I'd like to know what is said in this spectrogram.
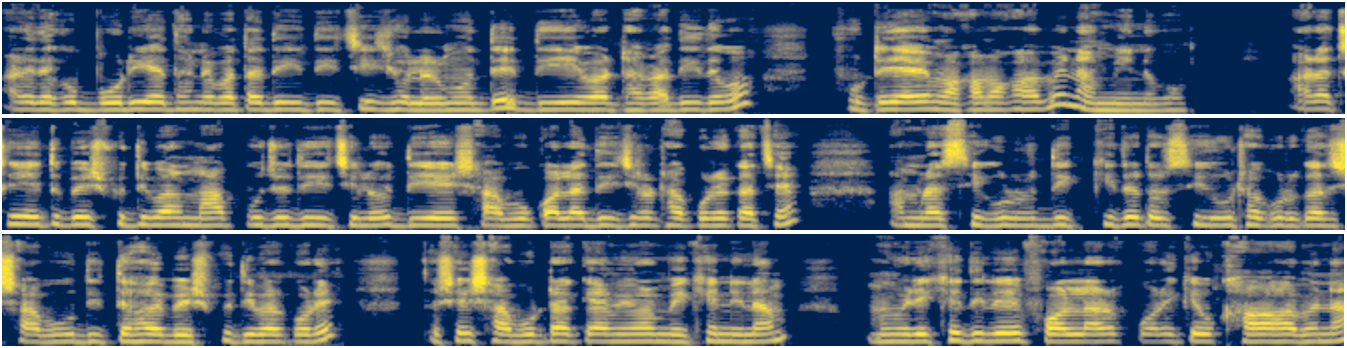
আর দেখো বড়ি আর ধনেপাতা দিয়ে দিয়েছি ঝোলের মধ্যে, দিয়ে এবার ঢাকা দিয়ে দেবো। ফুটে যাবে, মাখা মাখা হবে, নামিয়ে নেব। আর আজকে যেহেতু বৃহস্পতিবার মা পুজো দিয়েছিল, দিয়ে সাবু কলা দিয়েছিল ঠাকুরের কাছে, আমরা শিগুর দীক্ষিত, তো শিগু ঠাকুরের কাছে সাবু দিতে হয় বৃহস্পতিবার করে। তো সেই সাবুটাকে আমি আবার মেখে নিলাম। আমি রেখে দিলে ফল আর পরে কেউ খাওয়া হবে না।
